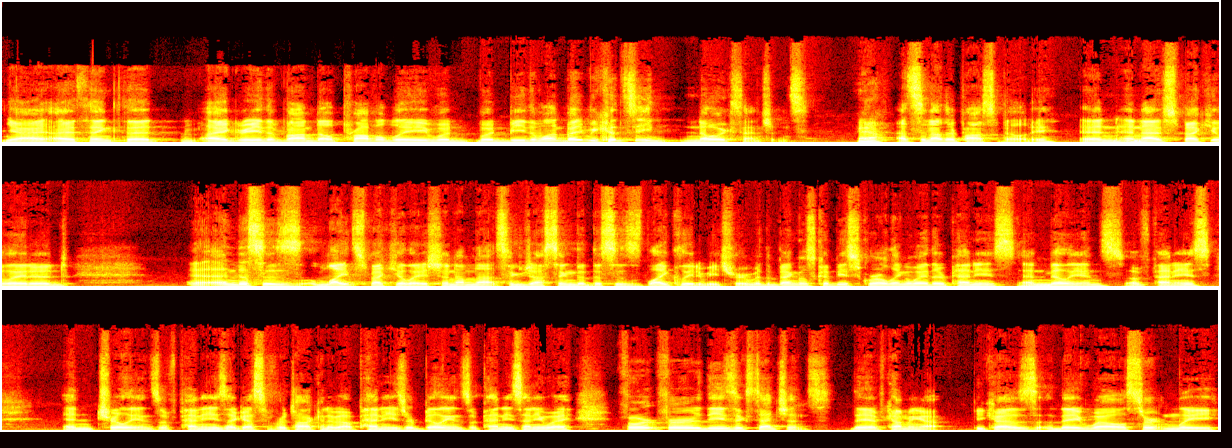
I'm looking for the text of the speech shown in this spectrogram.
Yeah, I, I think that I agree that Vonn Bell probably would would be the one, but we could see no extensions. Yeah, that's another possibility. And mm-hmm. and I've speculated, and this is light speculation. I'm not suggesting that this is likely to be true, but the Bengals could be squirreling away their pennies and millions of pennies and trillions of pennies, I guess if we're talking about pennies or billions of pennies anyway, for for these extensions they have coming up because they will certainly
